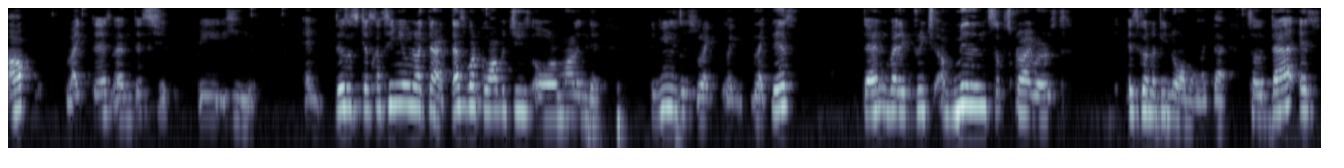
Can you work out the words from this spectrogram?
up like this and this should be here. And this is just continuing like that. That's what guava juice or marlon did. The view is like like like this then when it reach a million subscribers it's gonna be normal like that. So that is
